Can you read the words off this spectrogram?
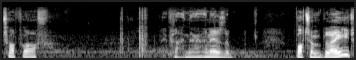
top off, put that in there, and there's the bottom blade.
